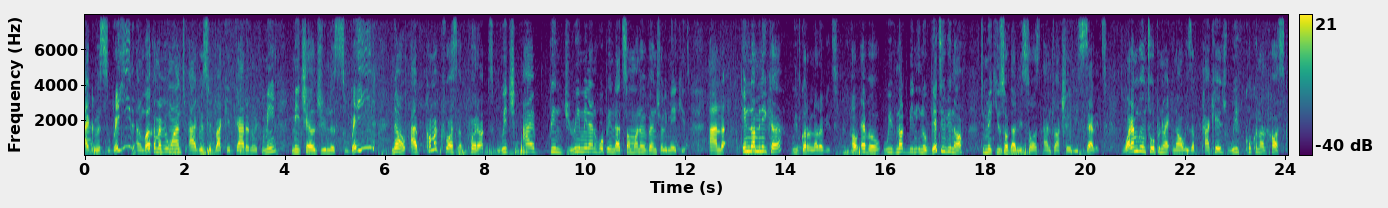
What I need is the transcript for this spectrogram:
Agro Suede and welcome everyone to Agro Suede Backyard Garden with me, Mitchell Junior Suede. Now, I've come across a product which I've been dreaming and hoping that someone will eventually make it. And in Dominica, we've got a lot of it. However, we've not been innovative enough to make use of that resource and to actually resell it. What I'm going to open right now is a package with coconut husk.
